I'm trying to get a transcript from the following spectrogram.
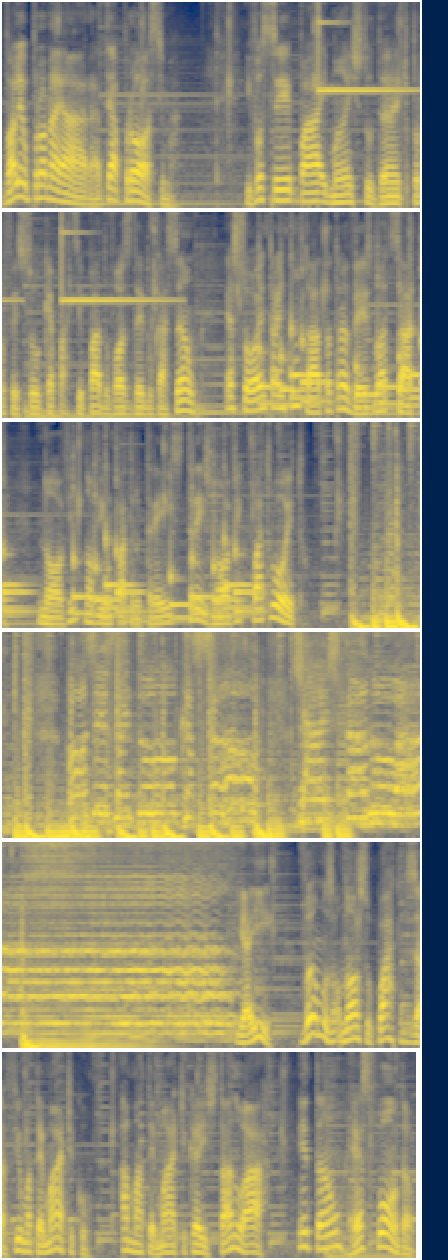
Valeu, Pro Nayara. Até a próxima. E você, pai, mãe, estudante, professor, quer participar do Voz da Educação? É só entrar em contato através do WhatsApp 99143 3948. Vozes da Educação já está no ar. E aí, vamos ao nosso quarto desafio matemático? A matemática está no ar. Então, respondam.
